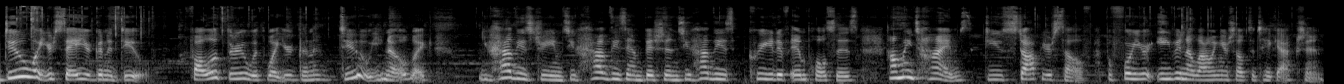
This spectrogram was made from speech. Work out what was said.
Do what you say you're gonna do. Follow through with what you're gonna do, you know, like you have these dreams, you have these ambitions, you have these creative impulses. How many times do you stop yourself before you're even allowing yourself to take action?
